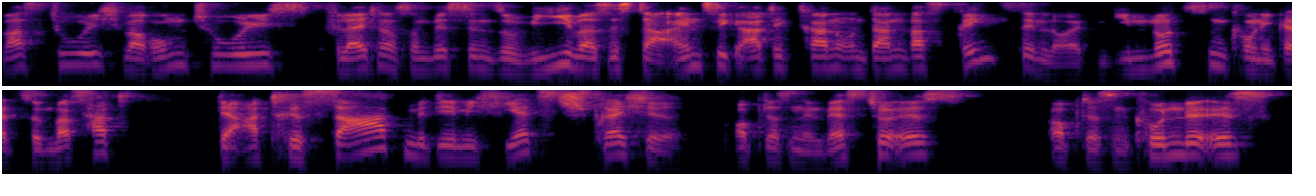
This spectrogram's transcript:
was tue ich, warum tue ich es, vielleicht noch so ein bisschen so wie, was ist da einzigartig dran und dann, was bringt es den Leuten, die nutzen Kommunikation, was hat der Adressat, mit dem ich jetzt spreche, ob das ein Investor ist, ob das ein Kunde ist,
